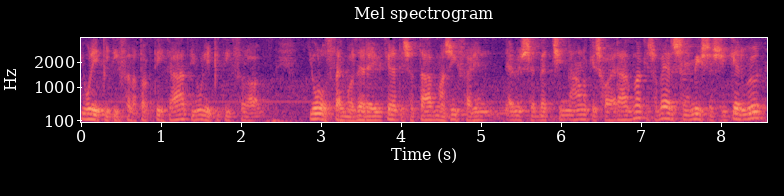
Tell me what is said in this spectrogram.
jól építik fel a taktikát, jól építik fel a, jól osszák be az erejüket, és a táv másik felén erősebbet csinálnak és hajráznak, és a verseny mégse sikerül,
